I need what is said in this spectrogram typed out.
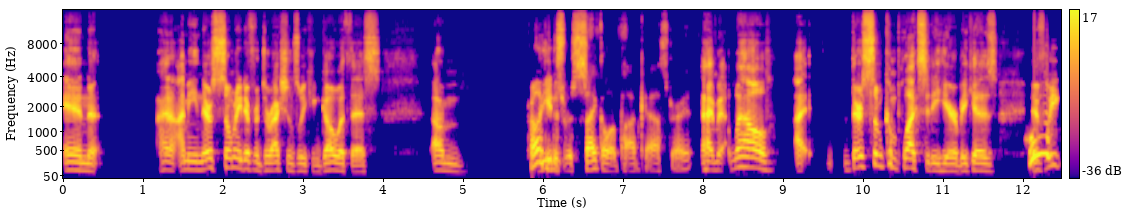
And I, I mean, there's so many different directions we can go with this. Um, Probably You just recycle a podcast, right? I mean, well, I there's some complexity here because if we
